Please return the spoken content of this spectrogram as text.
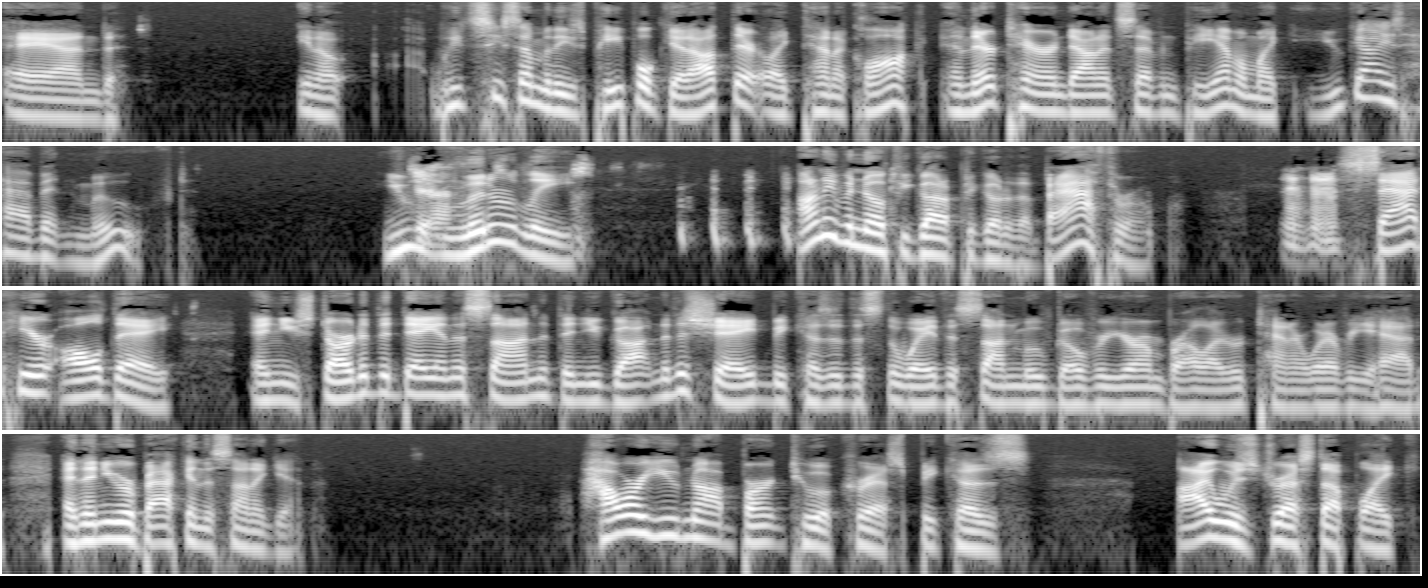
and you know we'd see some of these people get out there at like 10 o'clock and they're tearing down at 7 p.m. I'm like, you guys haven't moved. You Yeah. literally, I don't even know if you got up to go to the bathroom. hmm Sat here all day and you started the day in the sun, then you got into the shade because of this the way the sun moved over your umbrella or tent or whatever you had, and then you were back in the sun again. How are you not burnt to a crisp? Because I was dressed up like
